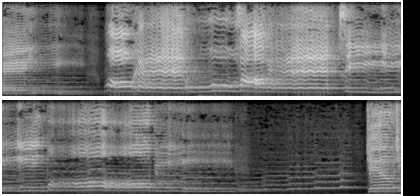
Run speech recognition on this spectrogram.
意，我还苦啥来心不平？究竟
